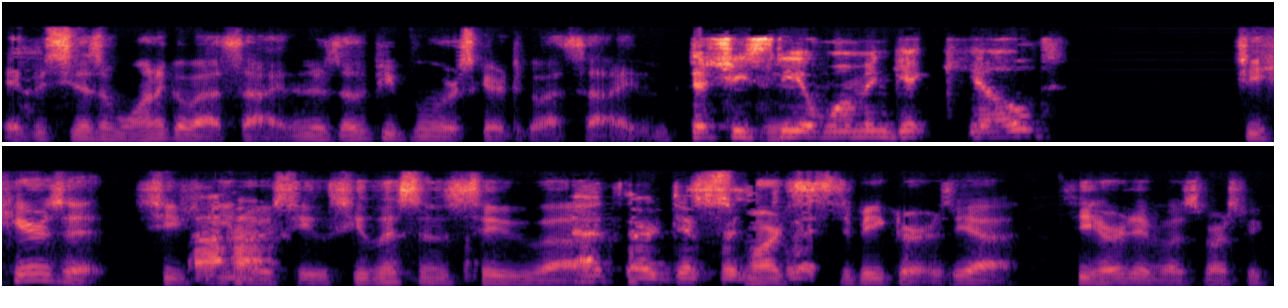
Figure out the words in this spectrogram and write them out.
but she doesn't want to go outside. And there's other people who are scared to go outside. And Does she see a woman get killed? She hears it. She, you Uh-huh. know, she she listens to uh, That's our different smart twist. speakers. Yeah, she heard it was smart speaker.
